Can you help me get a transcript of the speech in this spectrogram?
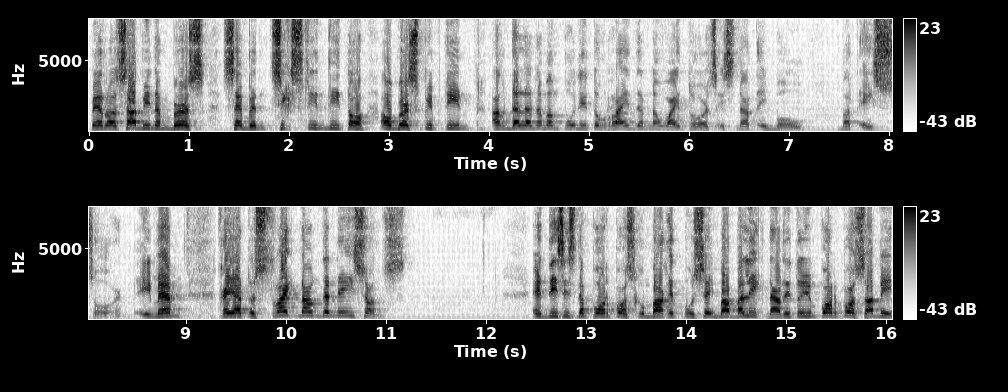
Pero sabi ng verse 7, 16 dito, o verse 15, ang dala naman po nitong rider ng white horse is not a bow, but a sword. Amen? Kaya to strike down the nations, And this is the purpose kung bakit po siya babalik. Narito yung purpose. Sabi,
